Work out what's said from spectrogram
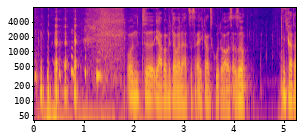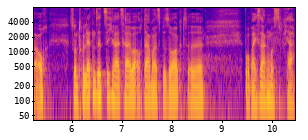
und äh, ja, aber mittlerweile hat es eigentlich ganz gut raus. Also ich hatte auch so einen Toilettensitz sicherheitshalber auch damals besorgt, äh, wobei ich sagen muss, ja,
